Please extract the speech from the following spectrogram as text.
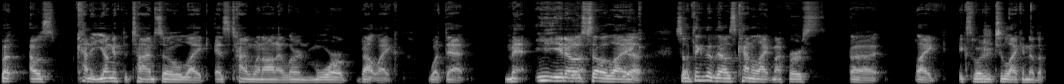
but I was kind of young at the time, so like as time went on, I learned more about like what that meant. You know, yeah. so like yeah. so I think that that was kind of like my first uh like exposure to like another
